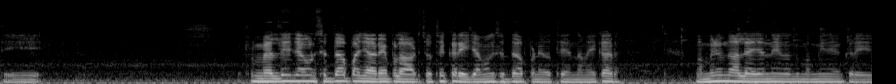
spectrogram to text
ਤੇ ਫਿਰ ਮਿਲਦੇ ਜਾਂ ਹੁਣ ਸਿੱਧਾ ਆਪਾਂ ਜਾ ਰਹੇ ਹਾਂ ਪਲਾਟ 'ਚ ਉੱਥੇ ਘਰੇ ਜਾਵਾਂਗੇ ਸਿੱਧਾ ਆਪਣੇ ਉੱਥੇ ਨਵੇਂ ਘਰ। ਮੰਮੀ ਨੂੰ ਨਾਲ ਲੈ ਜਾਂਦੇ ਕਿਉਂਕਿ ਮੰਮੀ ਨੇ ਘਰੇ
